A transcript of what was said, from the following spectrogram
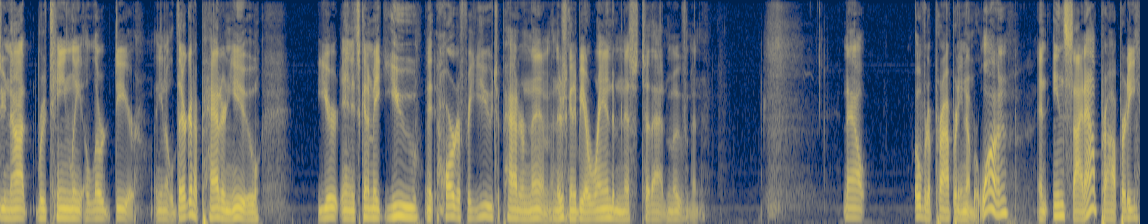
do not routinely alert deer. You know, they're going to pattern you. You're, and it's going to make you it harder for you to pattern them, and there's going to be a randomness to that movement. Now, over to property number one, an inside out property,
